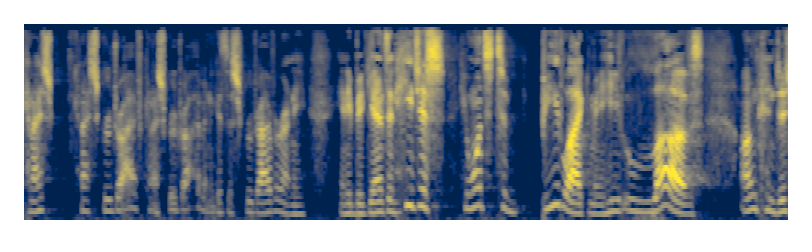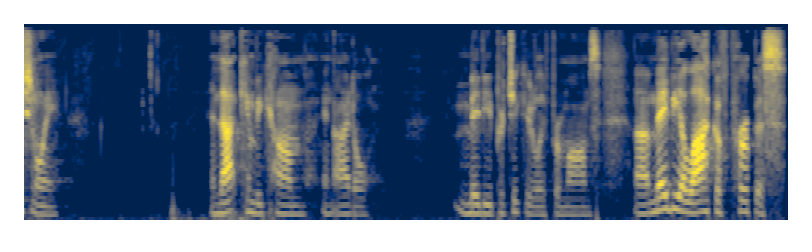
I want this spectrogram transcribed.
Can I, can I screw drive? Can I screw drive? And he gets a screwdriver and he, and he begins. And he just, he wants to be like me. He loves unconditionally. And that can become an idol maybe particularly for moms. Uh, maybe a lack of purpose.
